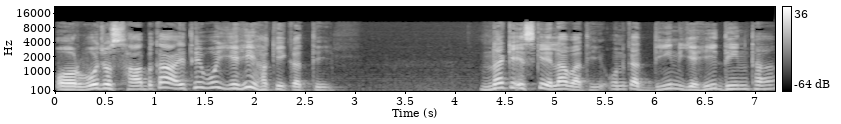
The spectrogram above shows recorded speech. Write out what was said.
اور وہ جو سابقہ آئے تھے، وہ یہی حقیقت تھی۔ نہ کہ اس کے علاوہ تھی، ان کا دین یہی دین تھا،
